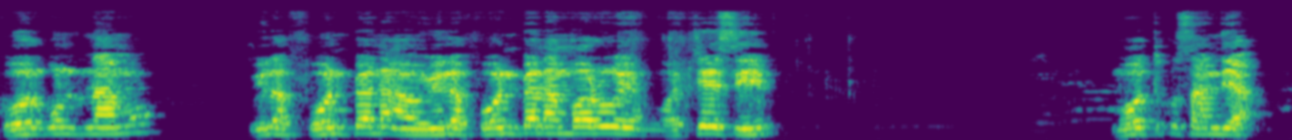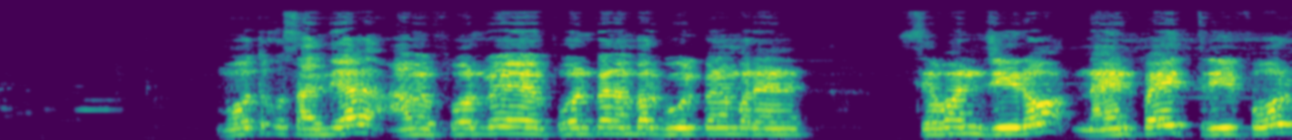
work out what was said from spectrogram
కోరుకుంటున్నాము. వీళ్ళ ఫోన్పే వీళ్ళ ఫోన్పే నంబరు వచ్చేసి మోతుకు సంధ్య. మోతుకు సంధ్య ఆమె PhonePe PhonePe number Google pay number seven zero nine five three four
